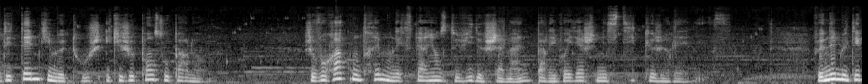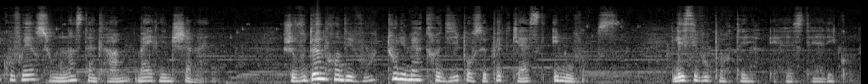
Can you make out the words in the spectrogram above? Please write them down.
des thèmes qui me touchent et qui je pense vous parleront. Je vous raconterai mon expérience de vie de chaman par les voyages mystiques que je réalise. Venez me découvrir sur mon Instagram Mylene Chaman. Je vous donne rendez-vous tous les mercredis pour ce podcast Émouvance. Laissez-vous porter et restez à l'écoute.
